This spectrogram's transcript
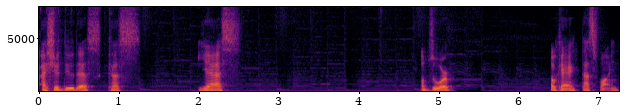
I should do this because yes. Absorb. Okay, that's fine.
